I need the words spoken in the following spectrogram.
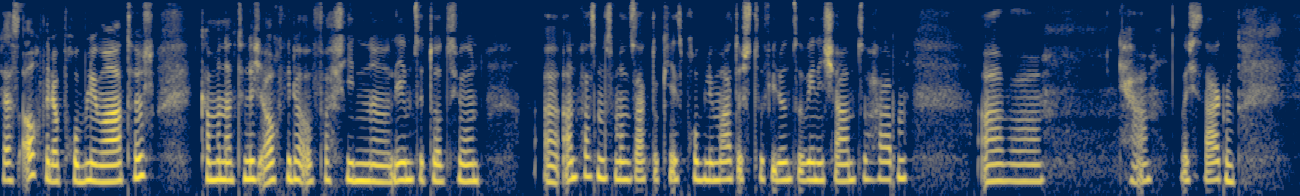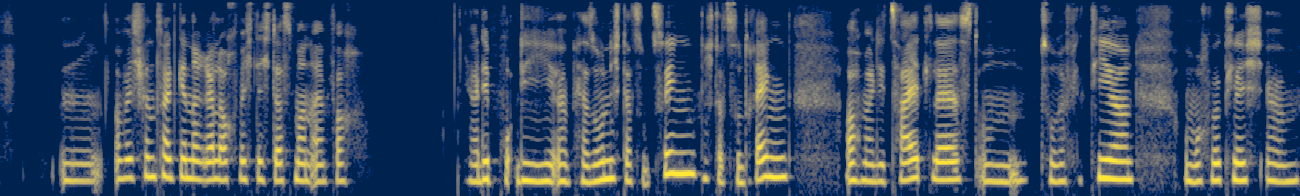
ja, ist auch wieder problematisch. Kann man natürlich auch wieder auf verschiedene Lebenssituationen äh, anpassen, dass man sagt, okay, ist problematisch, zu viel und zu wenig Scham zu haben. Aber ja, würde ich sagen. Mm, aber ich finde es halt generell auch wichtig, dass man einfach ja, die, die äh, Person nicht dazu zwingt, nicht dazu drängt, auch mal die Zeit lässt, um zu reflektieren, um auch wirklich ähm,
